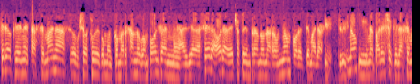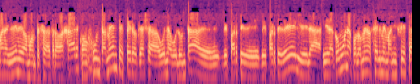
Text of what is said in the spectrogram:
Creo que en estas semanas yo estuve como conversando con Polka en, al día de ayer, ahora de hecho estoy entrando a una reunión por el tema de la vino y me parece que la semana que viene vamos a empezar a trabajar conjuntamente, espero que haya buena voluntad de, parte de, parte de él y de la y de la comuna, por lo menos él me manifiesta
